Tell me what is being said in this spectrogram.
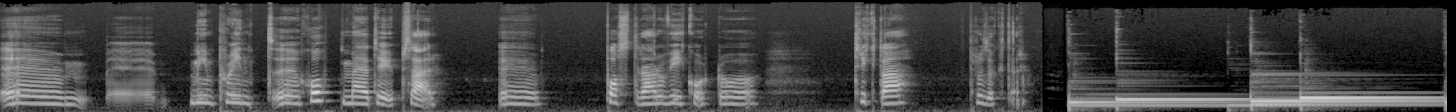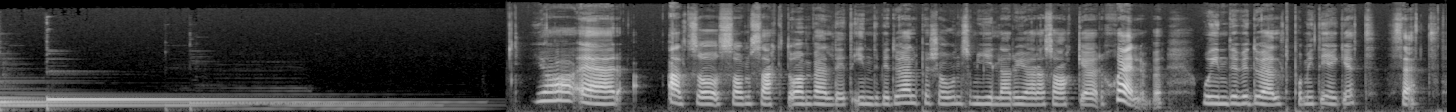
ehm, eh, min printshop med typ så här eh, postrar och vykort och tryckta produkter. Jag är Alltså som sagt då en väldigt individuell person som gillar att göra saker själv och individuellt på mitt eget sätt.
